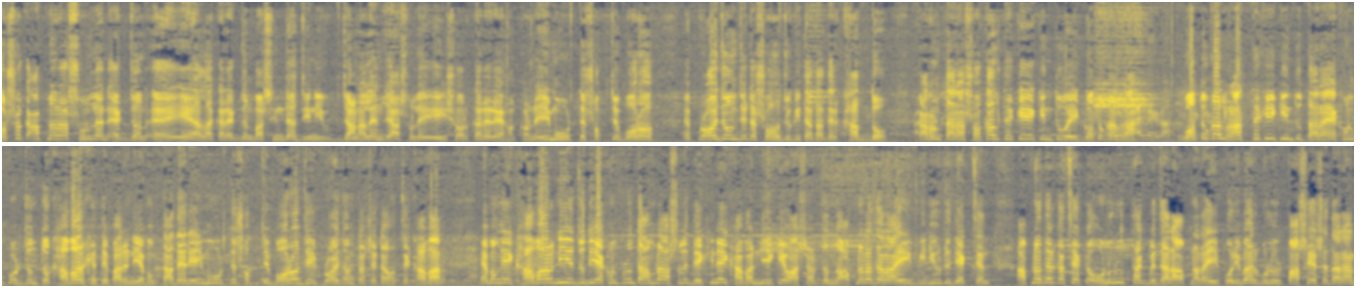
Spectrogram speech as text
দর্শক, আপনারা শুনলেন একজন এই এলাকার একজন বাসিন্দা, যিনি জানালেন যে আসলে এই সরকারের এখন এই মুহূর্তে সবচেয়ে বড় প্রয়োজন যেটা সহযোগিতা তাদের খাদ্য। কারণ তারা সকাল থেকে কিন্তু এই গতকাল রাত গতকাল রাত থেকেই কিন্তু তারা এখন পর্যন্ত খাবার খেতে পারেনি এবং তাদের এই মুহূর্তে সবচেয়ে বড় যে প্রয়োজনটা সেটা হচ্ছে খাবার। এবং এই খাবার নিয়ে যদি এখন পর্যন্ত আমরা আসলে দেখি নাই খাবার নিয়ে কেউ আসার জন্য, আপনারা যারা এই ভিডিওটি দেখছেন, আপনাদের কাছে একটা অনুরোধ থাকবে যারা আপনারা এই পরিবারগুলোর পাশে এসে দাঁড়ান,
